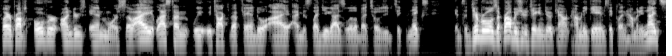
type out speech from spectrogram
player props, over, unders, and more. So I last time we, we talked about FanDuel, I, I misled you guys a little bit. I told you to take the Knicks against the Timberwolves. I probably should have taken into account how many games they play and how many nights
